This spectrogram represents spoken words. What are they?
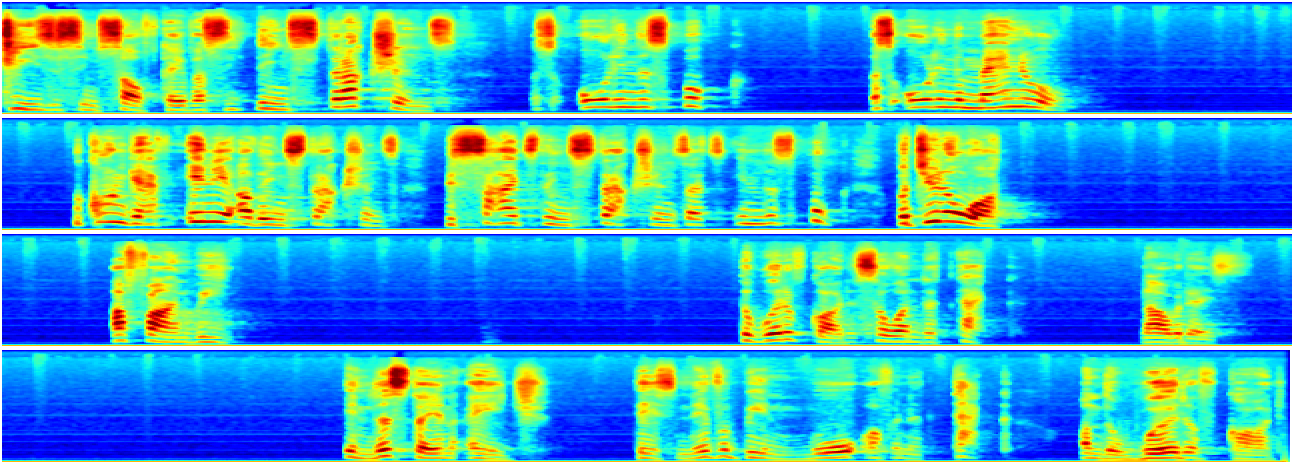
Jesus Himself gave us. The instructions is all in this book. It's all in the manual. You can't have any other instructions besides the instructions that's in this book. But you know what? I find we, the Word of God is so under attack nowadays. In this day and age, there's never been more of an attack on the Word of God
